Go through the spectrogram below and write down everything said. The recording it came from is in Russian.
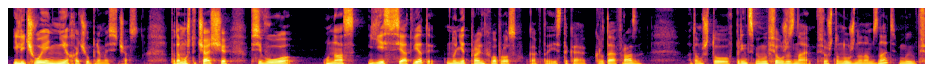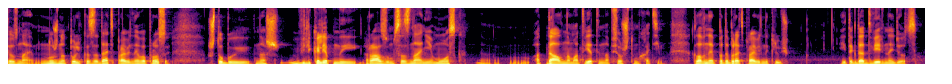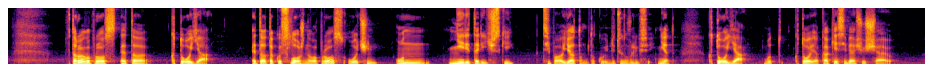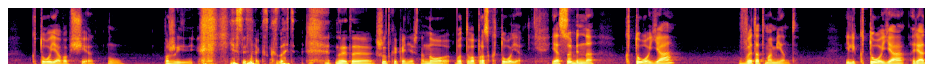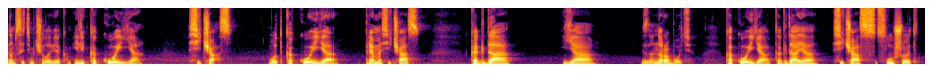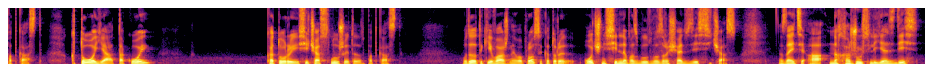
Или чего я не хочу прямо сейчас? Потому что чаще всего у нас есть все ответы, но нет правильных вопросов. Как-то есть такая крутая фраза о том, что, в принципе, мы все уже знаем. Все, что нужно нам знать, мы все знаем. Нужно только задать правильные вопросы, чтобы наш великолепный разум, сознание, мозг э, отдал нам ответы на все, что мы хотим. Главное подобрать правильный ключ – и тогда дверь найдется. Второй вопрос – это «кто я?». Это такой сложный вопрос, очень. Он не риторический, типа «а я там такой Литвинов Алексей». Нет. Кто я? Вот кто я? Как я себя ощущаю? Кто я вообще? Ну, по жизни, если так сказать. Ну, это шутка, конечно, но вот вопрос «кто я?». И особенно «кто я?» в этот момент – или кто я рядом с этим человеком, или какой я сейчас. Вот какой я прямо сейчас, когда я, не знаю, на работе. Какой я, когда я сейчас слушаю этот подкаст. Кто я такой, который сейчас слушает этот подкаст. Вот это такие важные вопросы, которые очень сильно вас будут возвращать здесь сейчас. Знаете, а нахожусь ли я здесь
